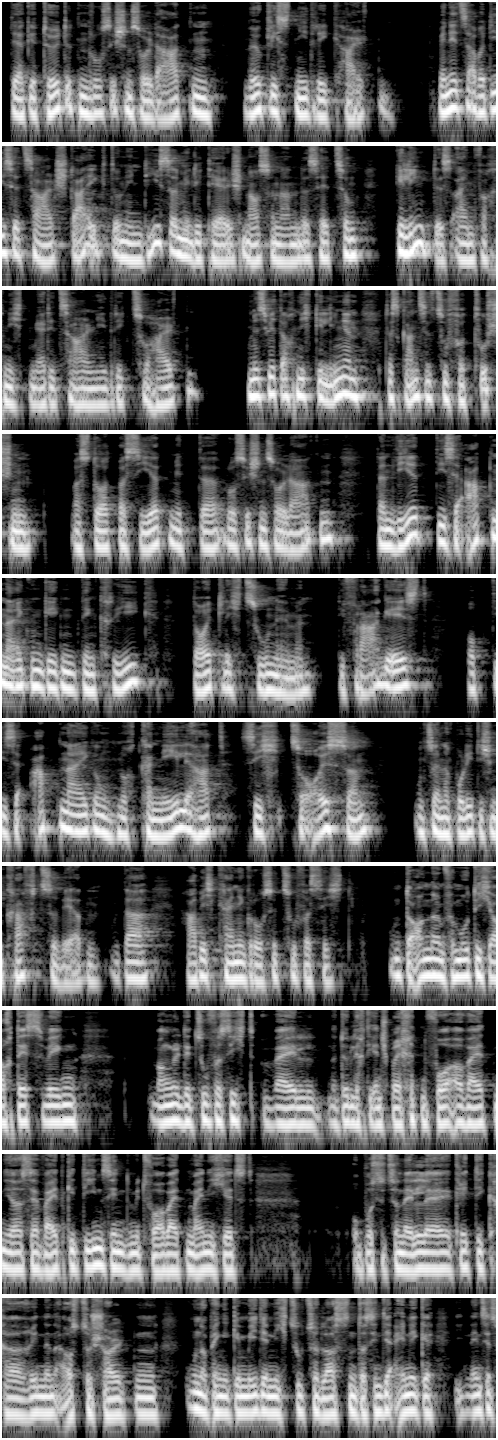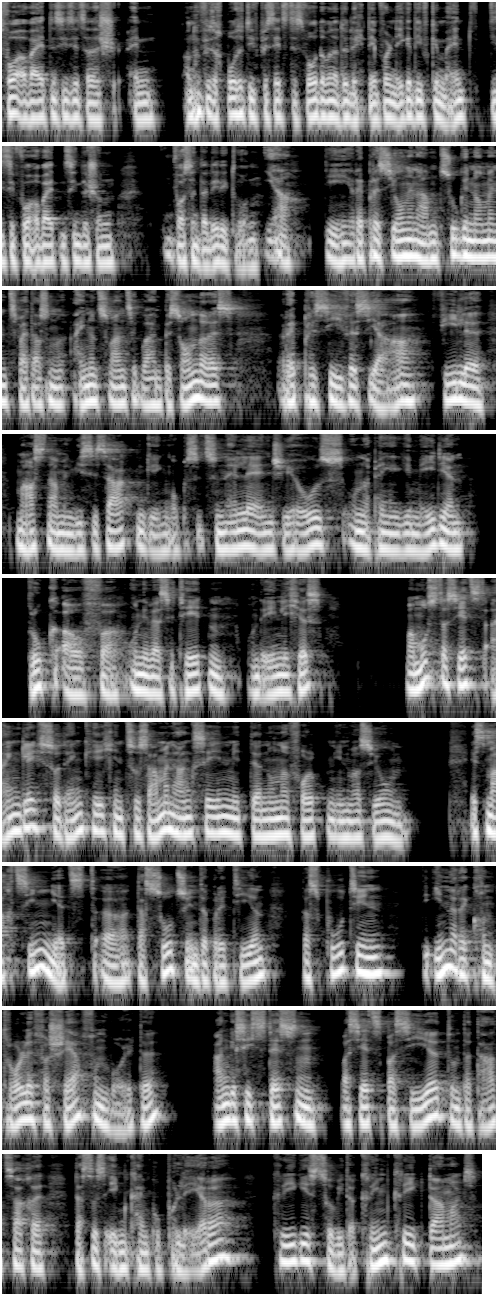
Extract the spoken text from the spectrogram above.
der getöteten russischen Soldaten möglichst niedrig halten. Wenn jetzt aber diese Zahl steigt und in dieser militärischen Auseinandersetzung gelingt es einfach nicht mehr, die Zahl niedrig zu halten. Und es wird auch nicht gelingen, das Ganze zu vertuschen, was dort passiert mit äh, russischen Soldaten, dann wird diese Abneigung gegen den Krieg deutlich zunehmen. Die Frage ist, ob diese Abneigung noch Kanäle hat, sich zu äußern und zu einer politischen Kraft zu werden. Und da habe ich keine große Zuversicht. Unter anderem vermute ich auch deswegen mangelnde Zuversicht, weil natürlich die entsprechenden Vorarbeiten ja sehr weit gediehen sind. Mit Vorarbeiten meine ich jetzt oppositionelle Kritikerinnen auszuschalten, unabhängige Medien nicht zuzulassen. Da sind ja einige, ich nenne es jetzt Vorarbeiten, es ist jetzt ein an und für sich positiv besetztes Wort, aber natürlich in dem Fall negativ gemeint. Diese Vorarbeiten sind ja schon umfassend erledigt worden. Ja, die Repressionen haben zugenommen. 2021 war ein besonderes repressives Jahr. Viele Maßnahmen, wie Sie sagten, gegen oppositionelle NGOs, unabhängige Medien, Druck auf äh, Universitäten und ähnliches. Man muss das jetzt eigentlich, so denke ich, in Zusammenhang sehen mit der nun erfolgten Invasion. Es macht Sinn jetzt, äh, das so zu interpretieren, dass Putin die innere Kontrolle verschärfen wollte, angesichts dessen, was jetzt passiert und der Tatsache, dass das eben kein populärer Krieg ist, so wie der Krimkrieg damals,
